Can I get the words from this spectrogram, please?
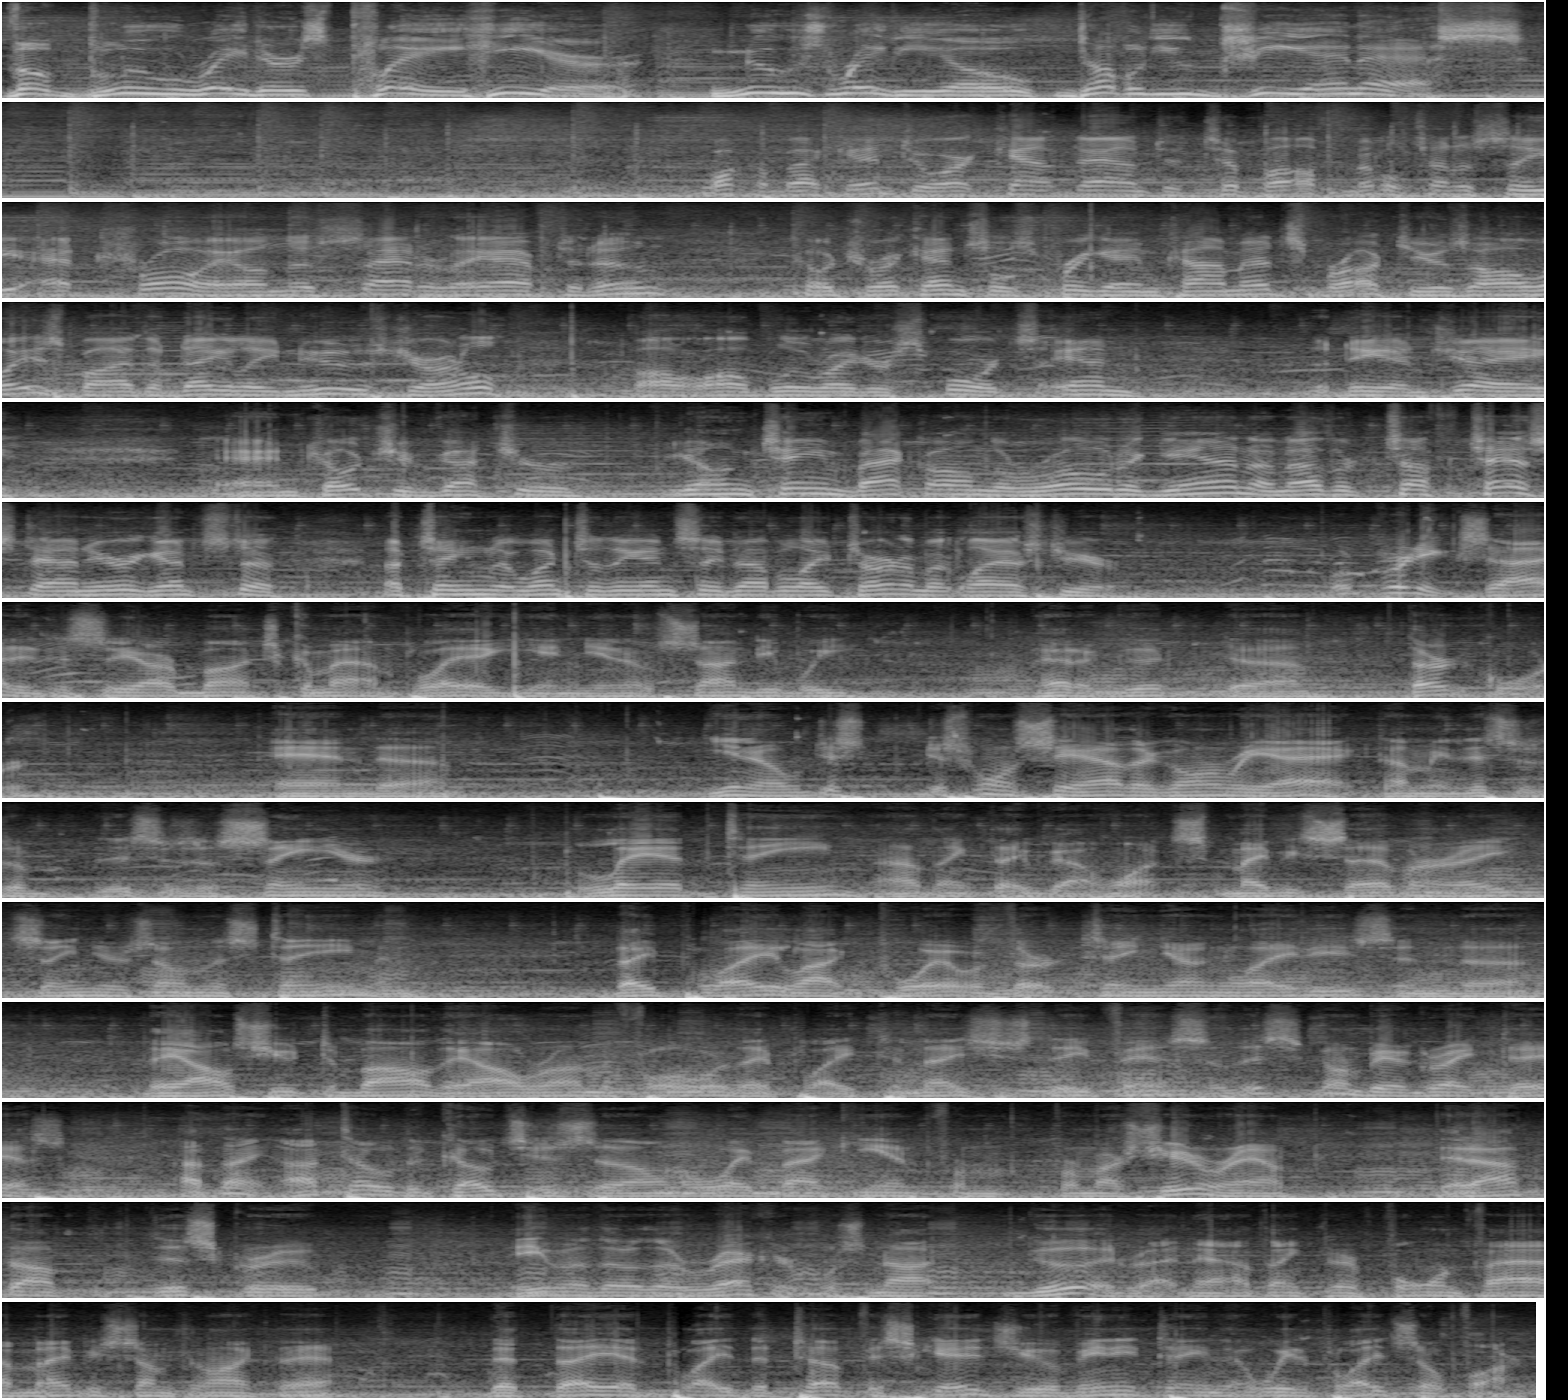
The Blue Raiders play here. News Radio WGNS. Welcome back into our countdown to tip off Middle Tennessee at Troy on this Saturday afternoon. Coach Rick Insell's pregame comments brought to you as always by the Daily News Journal. Follow all Blue Raider sports in the DNJ. And coach, you've got your young team back on the road again. Another tough test down here against a, a team that went to the NCAA tournament last year. We're pretty excited to see our bunch come out and play again. You know, Sunday we had a good uh, third quarter, and uh, you know, just just want to see how they're going to react. I mean, this is a this is a senior led team. I think they've got what maybe seven or eight seniors on this team, and they play like 12 or 13 young ladies, and uh, they all shoot the ball. They all run the floor. They play tenacious defense. So this is going to be a great test. I think I told the coaches uh, on the way back in from from our shoot around that I thought this group, even though their record was not good right now, I think they're four and five, maybe something like that. That they had played the toughest schedule of any team that we'd played so far.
